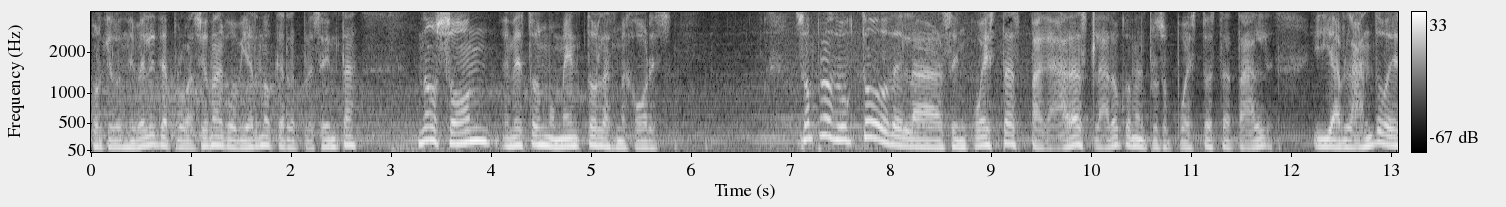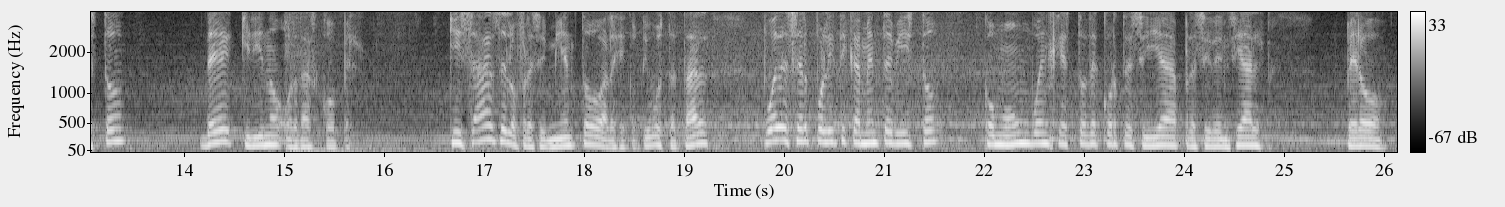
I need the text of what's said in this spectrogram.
Porque los niveles de aprobación al gobierno que representa no son en estos momentos las mejores. Son producto de las encuestas pagadas, claro, con el presupuesto estatal y hablando esto de Quirino Ordaz Coppel. Quizás el ofrecimiento al Ejecutivo Estatal puede ser políticamente visto como un buen gesto de cortesía presidencial, pero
